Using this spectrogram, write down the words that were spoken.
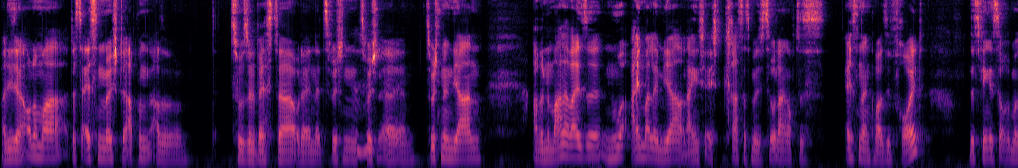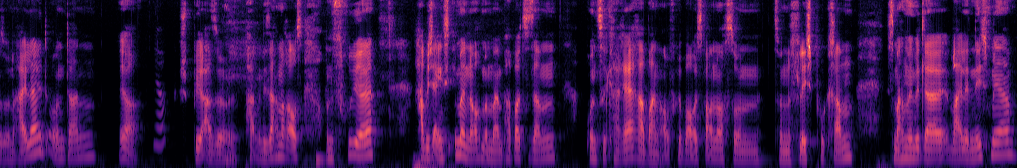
weil die dann auch nochmal das essen möchte, ab und also zu Silvester oder in der Zwischen, Mhm. zwischen, äh, zwischen den Jahren. Aber normalerweise nur einmal im Jahr und eigentlich echt krass, dass man sich so lange auf das Essen dann quasi freut. Deswegen ist es auch immer so ein Highlight und dann, ja, Ja. spiel, also packen wir die Sachen noch aus. Und früher habe ich eigentlich immer noch mit meinem Papa zusammen unsere Carrera-Bahn aufgebaut. Es war auch noch so ein, so ein Pflichtprogramm. Das machen wir mittlerweile nicht mehr.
